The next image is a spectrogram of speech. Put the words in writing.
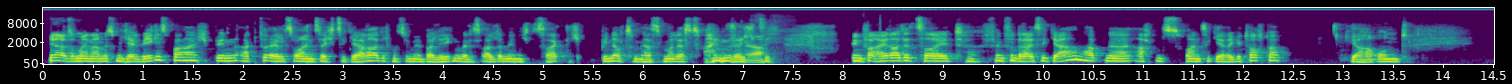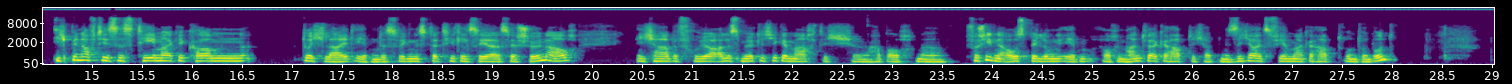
Ja, also mein Name ist Michael Wegelsbacher. Ich bin aktuell 62 Jahre alt. Ich muss mir überlegen, weil das Alter mir nichts sagt. Ich bin auch zum ersten Mal erst 62. Ja. Bin verheiratet seit 35 Jahren, habe eine 28-jährige Tochter. Ja, und ich bin auf dieses Thema gekommen durch Leid eben. Deswegen ist der Titel sehr, sehr schön auch. Ich habe früher alles Mögliche gemacht. Ich äh, habe auch eine, verschiedene Ausbildungen eben auch im Handwerk gehabt. Ich habe eine Sicherheitsfirma gehabt und, und, und.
